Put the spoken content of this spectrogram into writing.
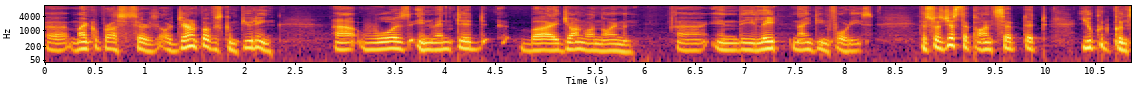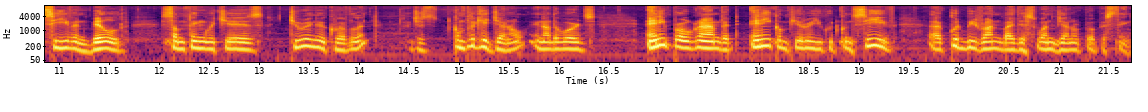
uh, microprocessors or general purpose computing uh, was invented by John von Neumann uh, in the late 1940s. This was just a concept that you could conceive and build something which is Turing equivalent, which is completely general. In other words, any program that any computer you could conceive uh, could be run by this one general purpose thing.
